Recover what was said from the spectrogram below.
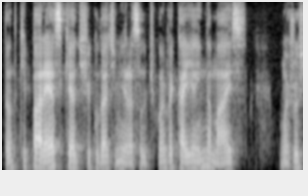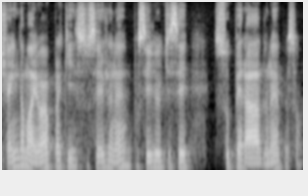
Tanto que parece que a dificuldade de mineração do Bitcoin vai cair ainda mais, um ajuste ainda maior para que isso seja né, possível de ser superado, né, pessoal?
